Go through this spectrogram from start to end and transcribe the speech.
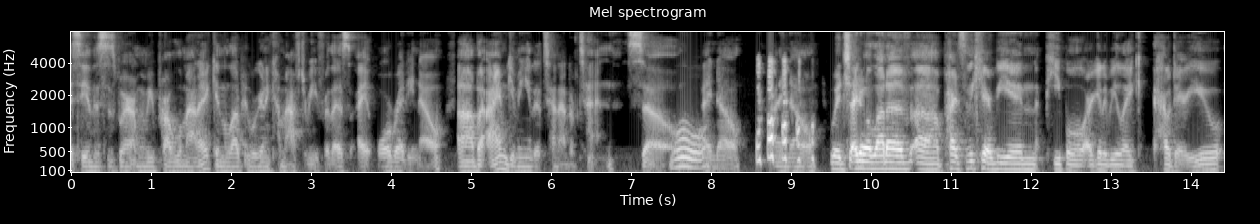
See, this is where I'm going to be problematic, and a lot of people are going to come after me for this. I already know, uh, but I'm giving it a 10 out of 10. So Ooh. I know, I know. Which I know a lot of uh, Pirates of the Caribbean people are going to be like, "How dare you?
